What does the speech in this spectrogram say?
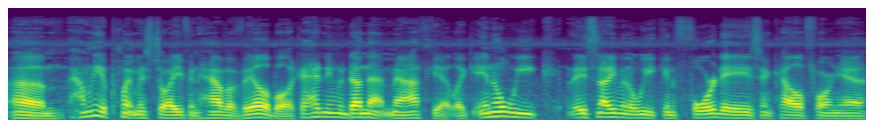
Um, how many appointments do I even have available? Like I hadn't even done that math yet. Like in a week, it's not even a week, in four days in California,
